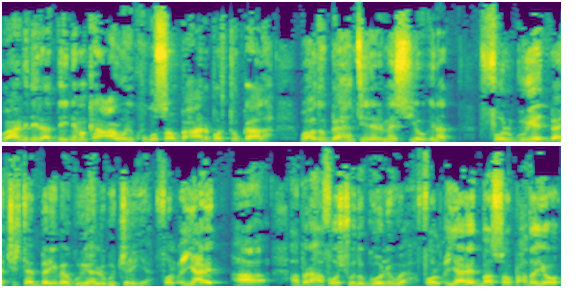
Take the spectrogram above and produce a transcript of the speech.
Waxaan idin hadday nimanka caawa kugu soo baxaan portugal. Waxaad u baahan tihin reer messi o inaad fool guryeed baa jirta beri baa guryaha lagu jiraya. Fool ciyaareed ha habaraha fooshooda gooni waa. Fool ciyaareed baa soo baxday oo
